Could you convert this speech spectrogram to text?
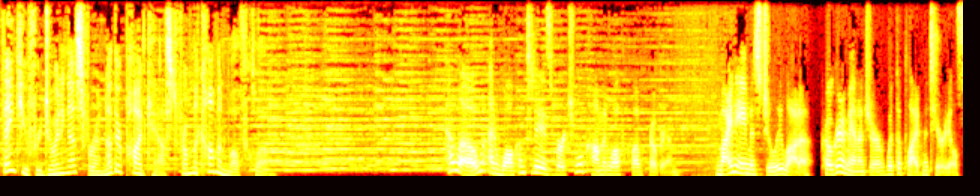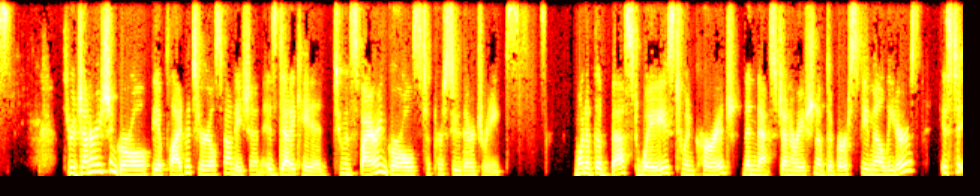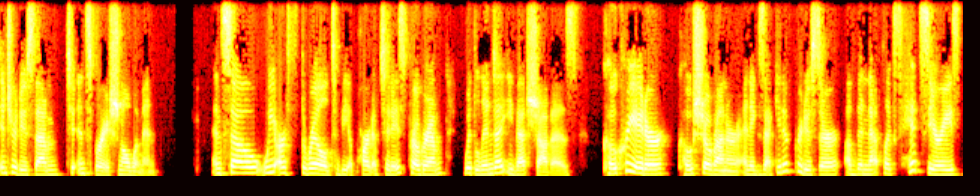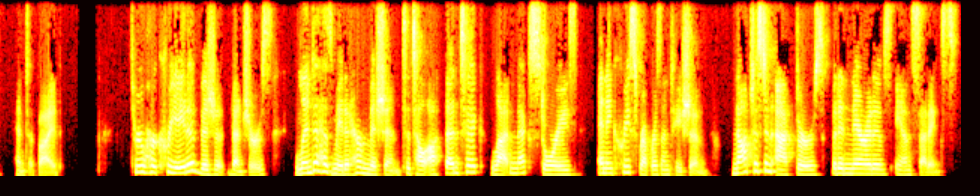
Thank you for joining us for another podcast from the Commonwealth Club. Hello, and welcome to today's virtual Commonwealth Club program. My name is Julie Lotta, Program Manager with Applied Materials. Through Generation Girl, the Applied Materials Foundation is dedicated to inspiring girls to pursue their dreams. One of the best ways to encourage the next generation of diverse female leaders is to introduce them to inspirational women. And so we are thrilled to be a part of today's program with Linda Yvette Chavez, co creator, co showrunner, and executive producer of the Netflix hit series Gentefied. Through her creative vision ventures, Linda has made it her mission to tell authentic Latinx stories and increase representation, not just in actors, but in narratives and settings.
